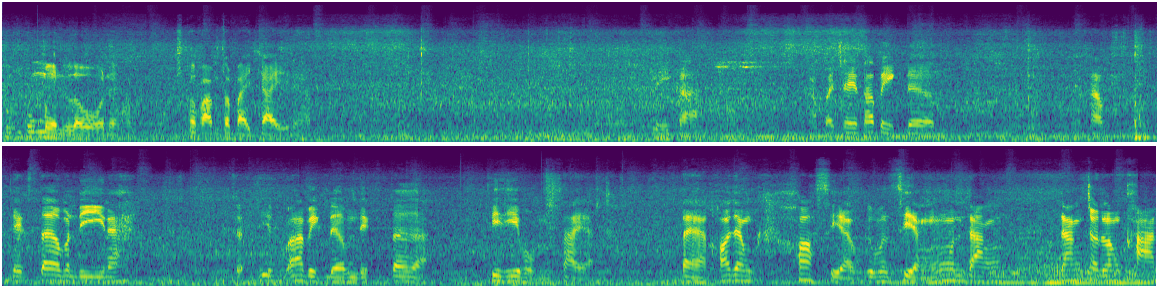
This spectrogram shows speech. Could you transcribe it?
ทุกทุกหมื่นโลนะครับเพื่อความสบายใจนะครับ นี่ก็กลับมาใช้ผ้าเบรกเดิม นะครับเท็กเตอร์มันดีนะที่ผ้าเบรกเดิมเด็กเตอร์ที่ที่ผมใส่อะแต่ข้อจำข้อเสียคือมันเสียงมันดังดังจนลำคาญ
